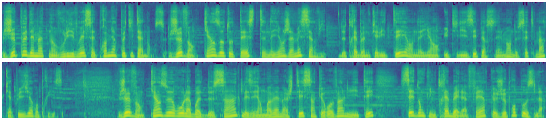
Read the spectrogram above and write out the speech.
Je peux dès maintenant vous livrer cette première petite annonce. Je vends 15 autotests n'ayant jamais servi, de très bonne qualité en ayant utilisé personnellement de cette marque à plusieurs reprises. Je vends 15 euros la boîte de 5, les ayant moi-même acheté 5,20 euros l'unité. C'est donc une très belle affaire que je propose là.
